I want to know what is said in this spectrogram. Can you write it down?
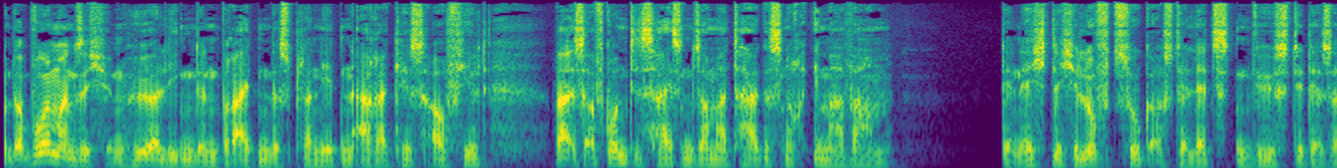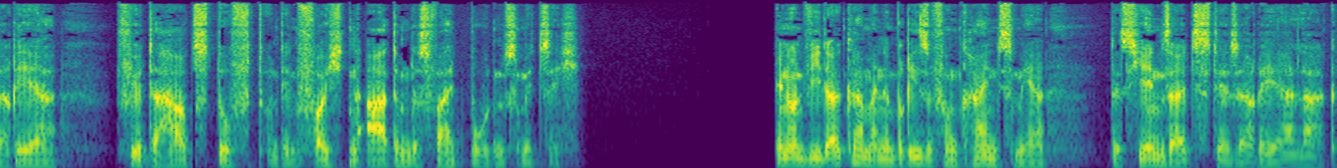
Und obwohl man sich in höher liegenden Breiten des Planeten Arrakis aufhielt, war es aufgrund des heißen Sommertages noch immer warm. Der nächtliche Luftzug aus der letzten Wüste der Sarea führte Harzduft und den feuchten Atem des Waldbodens mit sich. Hin und wieder kam eine Brise vom Keinsmeer, das jenseits der Sarea lag.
